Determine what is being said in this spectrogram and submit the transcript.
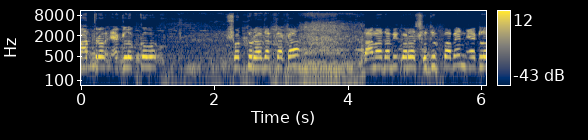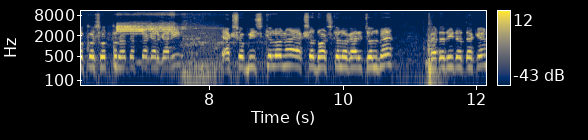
মাত্র এক লক্ষ সত্তর হাজার টাকা। দামাদামি করার সুযোগ পাবেন। এক লক্ষ সত্তর হাজার টাকার গাড়ি। একশো বিশ কিলো না, একশো দশ কিলো গাড়ি চলবে। ব্যাটারিটা দেখেন।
